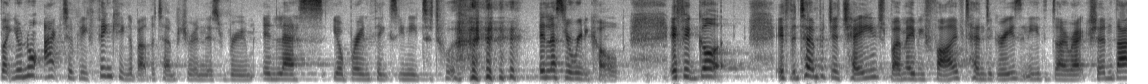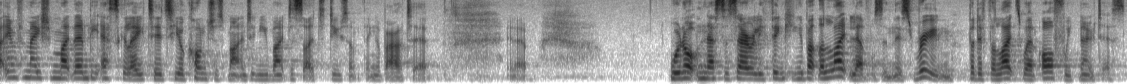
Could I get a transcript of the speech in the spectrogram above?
but you're not actively thinking about the temperature in this room unless your brain thinks you need to, unless you're really cold. If it got, if the temperature changed by maybe five, 10 degrees in either direction, that information might then be escalated to your conscious mind and you might decide to do something about it. You know. We're not necessarily thinking about the light levels in this room, but if the lights went off, we'd notice.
